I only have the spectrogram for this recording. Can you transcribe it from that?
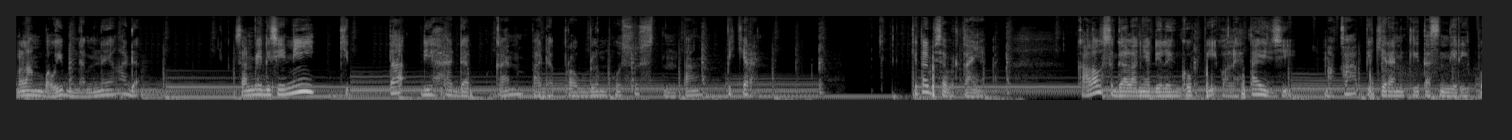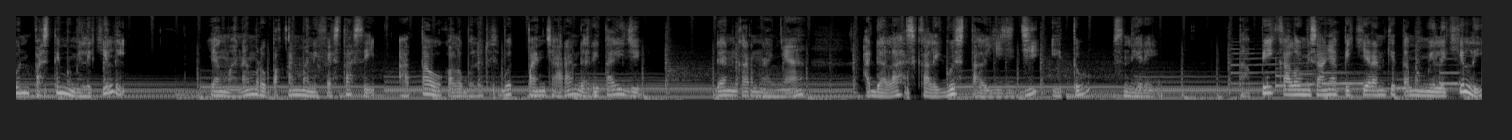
melampaui benda-benda yang ada. Sampai di sini kita dihadapkan pada problem khusus tentang pikiran. Kita bisa bertanya, kalau segalanya dilingkupi oleh Taiji, maka pikiran kita sendiri pun pasti memiliki li, yang mana merupakan manifestasi atau kalau boleh disebut pancaran dari Taiji. Dan karenanya adalah sekaligus Taiji itu sendiri. Tapi kalau misalnya pikiran kita memiliki li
